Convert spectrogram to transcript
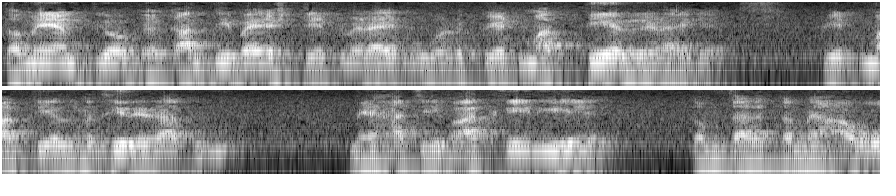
તમે એમ કહો કે કાંતિભાઈએ સ્ટેટમેન્ટ આપ્યું એટલે પેટમાં તેલ રેડાય છે. પેટમાં તેલ નથી રેડાતું. મેં સાચી વાત કરી છે. તમ તારે તમે આવો.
